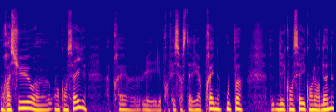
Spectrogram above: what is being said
on rassure, euh, on conseille. Après, euh, les, professeurs stagiaires prennent ou pas des conseils qu'on leur donne.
